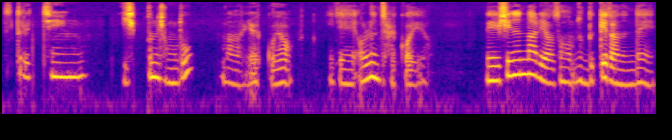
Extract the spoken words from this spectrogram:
스트레칭 20분 정도만 알려했고요. 이제 얼른 잘 거예요. 내일 쉬는 날이어서 엄청 늦게 자는데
